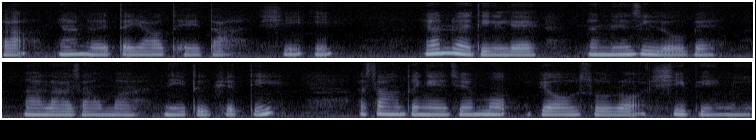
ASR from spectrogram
ကညနွယ်တယောက်သေးသာရှိ၏ညနွယ်သည်လည်းမနှင်းစီလိုပင်ငါလာဆောင်မှနေသူဖြစ်သည်အဆောင်တငယ်ချင်းမှုအပြောဆိုတော့ရှိပေမည်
